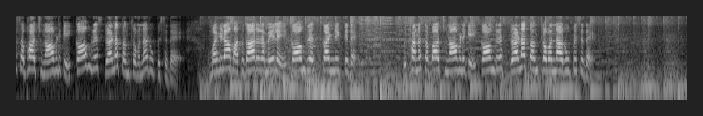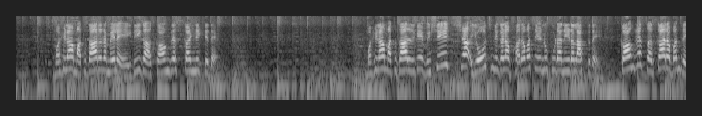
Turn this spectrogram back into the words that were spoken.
ಲೋಕಸಭಾ ಚುನಾವಣೆಗೆ ಕಾಂಗ್ರೆಸ್ ರಣತಂತ್ರವನ್ನ ರೂಪಿಸಿದೆ. ಮಹಿಳಾ ಮತದಾರರ ಮೇಲೆ ಕಾಂಗ್ರೆಸ್ ಕಣ್ಣಿಟ್ಟಿದೆ. ವಿಧಾನಸಭಾ ಚುನಾವಣೆಗೆ ಕಾಂಗ್ರೆಸ್ ರಣತಂತ್ರವನ್ನ ರೂಪಿಸಿದೆ. ಮಹಿಳಾ ಮತದಾರರ ಮೇಲೆ ಇದೀಗ ಕಾಂಗ್ರೆಸ್ ಕಣ್ಣಿಟ್ಟಿದೆ. ಮಹಿಳಾ ಮತದಾರರಿಗೆ ವಿಶೇಷ ಯೋಜನೆಗಳ ಭರವಸೆಯನ್ನು ಕೂಡ ನೀಡಲಾಗ್ತದೆ. ಕಾಂಗ್ರೆಸ್ ಸರ್ಕಾರ ಬಂದ್ರೆ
